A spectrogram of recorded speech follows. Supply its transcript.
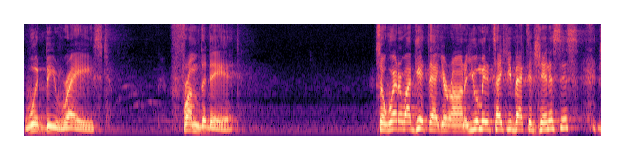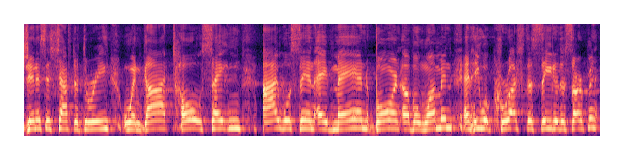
would be raised from the dead. So, where do I get that, Your Honor? You want me to take you back to Genesis? Genesis chapter 3, when God told Satan, I will send a man born of a woman and he will crush the seed of the serpent?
